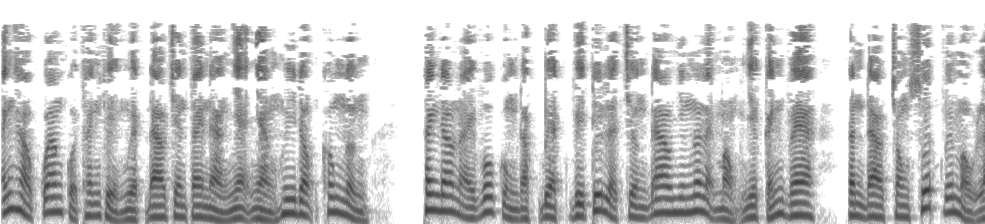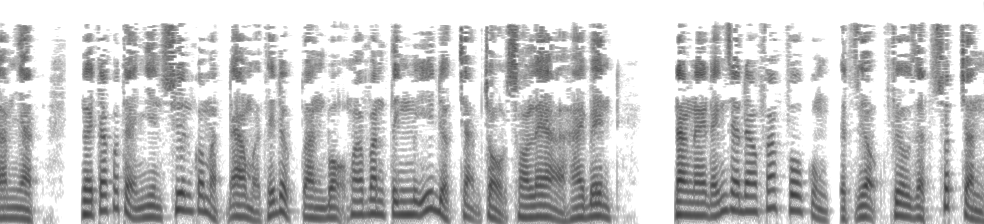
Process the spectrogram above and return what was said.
ánh hào quang của thanh thủy nguyệt đao trên tay nàng nhẹ nhàng huy động không ngừng. Thanh đao này vô cùng đặc biệt vì tuy là trường đao nhưng nó lại mỏng như cánh ve, thân đao trong suốt với màu lam nhạt. Người ta có thể nhìn xuyên qua mặt đao mà thấy được toàn bộ hoa văn tinh mỹ được chạm trổ so le ở hai bên. Nàng này đánh ra đao pháp vô cùng tuyệt diệu, phiêu giật xuất trần,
